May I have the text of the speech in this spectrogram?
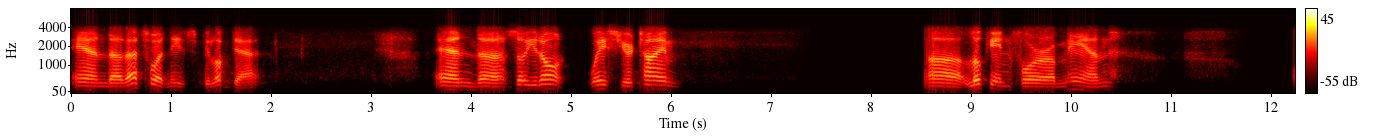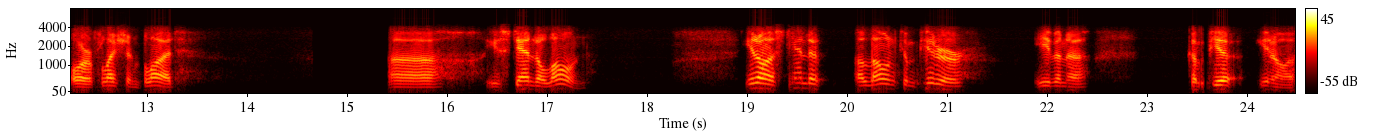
and uh, that's what needs to be looked at. And uh, so you don't waste your time uh, looking for a man or flesh and blood. Uh, you stand alone. You know, a stand alone computer, even a compute, you know, a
